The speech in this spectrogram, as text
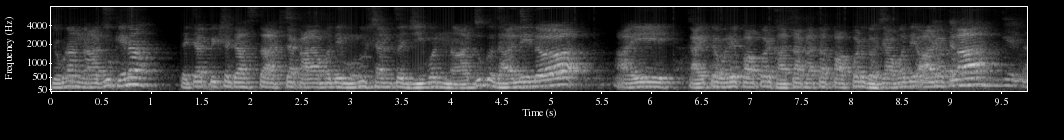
जेवढा नाजूक आहे ना त्याच्यापेक्षा जास्त आजच्या काळामध्ये मनुष्यांचं जीवन नाजूक झालेलं आहे. काय तर वडे पापड खाता खाता पापड घशामध्ये अडकला. गेला.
